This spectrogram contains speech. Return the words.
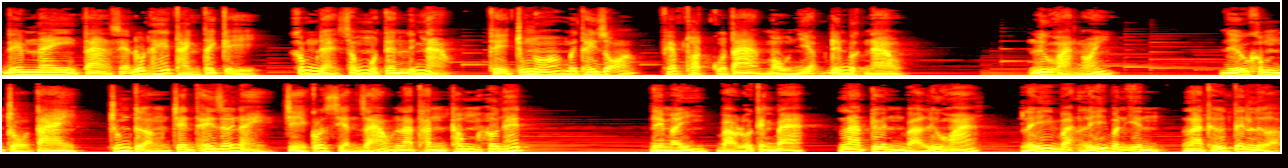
Đêm nay ta sẽ đốt hết thành tây kỳ, không để sống một tên lính nào, thì chúng nó mới thấy rõ phép thuật của ta mầu nhiệm đến bậc nào. Lưu hoàn nói, nếu không trổ tài, chúng tưởng trên thế giới này chỉ có xiển giáo là thần thông hơn hết. Đêm ấy, vào lối canh ba, la tuyên và lưu hóa lấy vạn lý vân yên là thứ tên lửa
